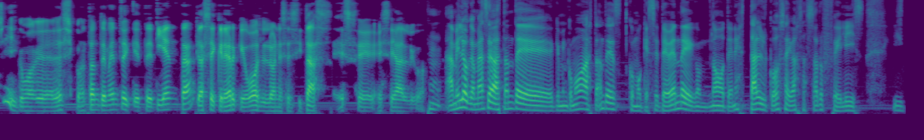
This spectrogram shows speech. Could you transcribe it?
Sí, como que es constantemente que te tienta, te hace creer que vos lo necesitas, ese, ese algo. Hmm, a mí lo que me hace bastante, que me incomoda bastante es como que se te vende, no, tenés tal cosa y vas a ser feliz. Y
